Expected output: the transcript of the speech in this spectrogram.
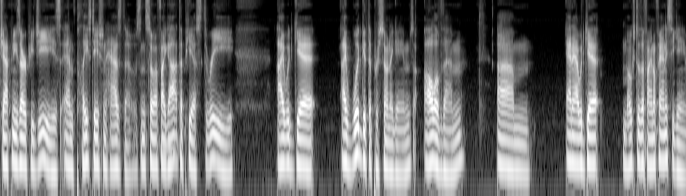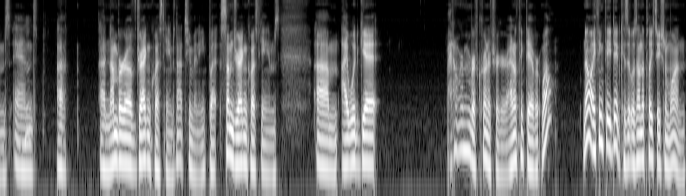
Japanese RPGs, and PlayStation has those. And so if I got the PS3, I would get, I would get the Persona games, all of them, um, and I would get most of the Final Fantasy games and a a number of Dragon Quest games, not too many, but some Dragon Quest games. Um, I would get. I don't remember if Chrono Trigger. I don't think they ever. Well, no, I think they did because it was on the PlayStation One.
